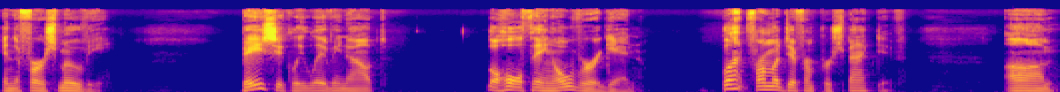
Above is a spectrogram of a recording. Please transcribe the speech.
in the first movie, basically living out the whole thing over again, but from a different perspective. Um,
